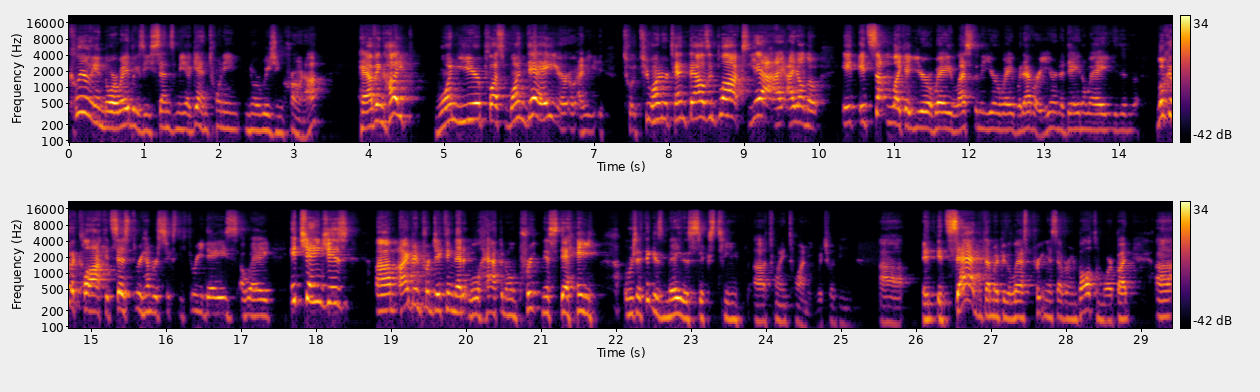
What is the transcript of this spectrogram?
clearly in Norway because he sends me, again, 20 Norwegian krona, halving hype one year plus one day, or I mean, 210,000 blocks. Yeah, I, I don't know. It, it's something like a year away, less than a year away, whatever, a year and a day away. Look at the clock. It says 363 days away. It changes. Um, I've been predicting that it will happen on Preakness Day, which I think is May the 16th, uh, 2020, which would be, uh, it, it's sad that that might be the last Preakness ever in Baltimore, but uh,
